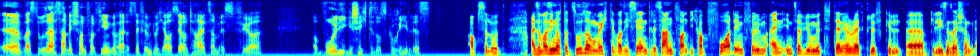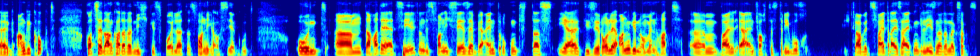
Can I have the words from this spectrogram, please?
äh, was du sagst, habe ich schon von vielen gehört, dass der Film durchaus sehr unterhaltsam ist für, obwohl die Geschichte so skurril ist. Absolut. Also was ich noch dazu sagen möchte, was ich sehr interessant fand, ich habe vor dem Film ein Interview mit Daniel Radcliffe gel äh, gelesen, ich schon, äh, angeguckt. Gott sei Dank hat er da nicht gespoilert, das fand ich auch sehr gut. Und ähm, da hat er erzählt, und das fand ich sehr, sehr beeindruckend, dass er diese Rolle angenommen hat, ähm, weil er einfach das Drehbuch, ich glaube, zwei, drei Seiten gelesen hat und hat gesagt,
